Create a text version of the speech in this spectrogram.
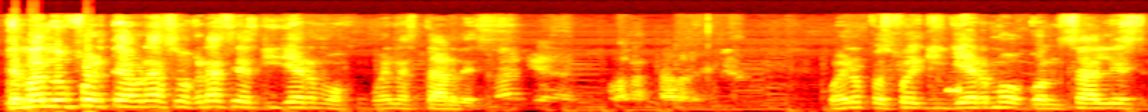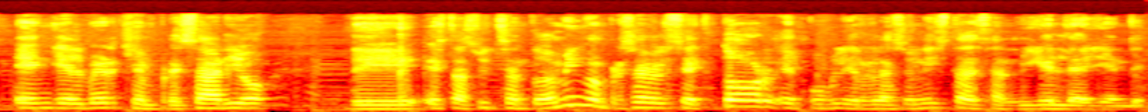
Te mando un fuerte abrazo. Gracias, Guillermo. Buenas tardes. Gracias. Buenas tardes. Bueno, pues fue Guillermo González Engelberch, empresario de esta suite Santo Domingo, empresario del sector, eh, relacionista de San Miguel de Allende.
